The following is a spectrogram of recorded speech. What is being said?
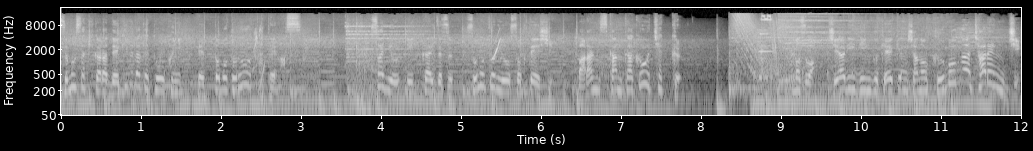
つま先からできるだけ遠くにペットボトルを立てます。左右1回ずつその距離を測定しバランス感覚をチェックまずはチアリーディング経験者の久保がチャレンジ。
